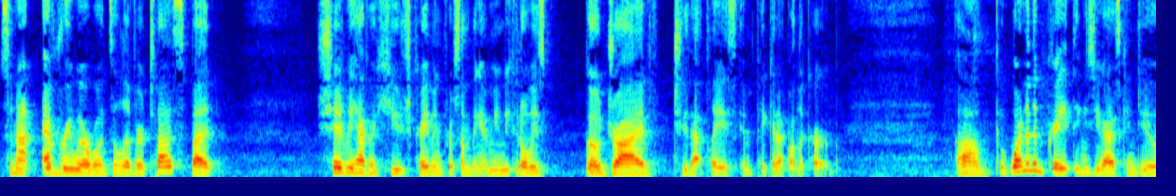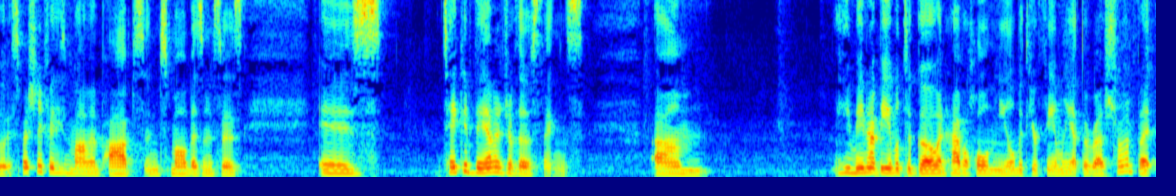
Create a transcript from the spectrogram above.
so not everywhere will deliver to us, but should we have a huge craving for something, I mean, we could always go drive to that place and pick it up on the curb. Um, but one of the great things you guys can do, especially for these mom and pops and small businesses, is take advantage of those things. Um, you may not be able to go and have a whole meal with your family at the restaurant, but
